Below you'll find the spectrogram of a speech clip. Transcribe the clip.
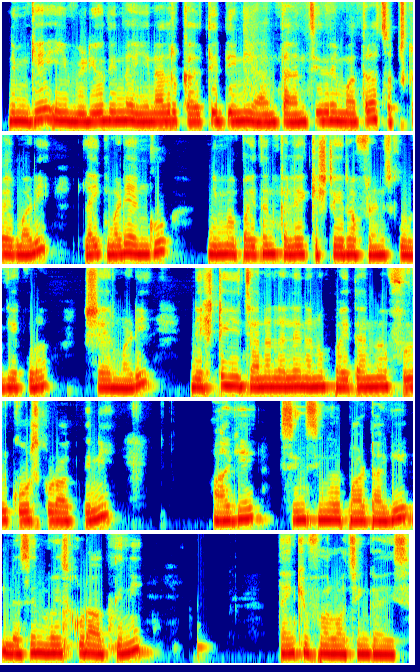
ನಿಮಗೆ ಈ ವಿಡಿಯೋದಿಂದ ಏನಾದರೂ ಕಲ್ತಿದ್ದೀನಿ ಅಂತ ಅನಿಸಿದರೆ ಮಾತ್ರ ಸಬ್ಸ್ಕ್ರೈಬ್ ಮಾಡಿ ಲೈಕ್ ಮಾಡಿ, ಹಂಗೂ ನಿಮ್ಮ ಪೈಥಾನ್ ಕಲಿಯೋಕ್ಕೆ ಇಷ್ಟ ಇರೋ ಫ್ರೆಂಡ್ಸ್ಗಳಿಗೆ ಕೂಡ ಶೇರ್ ಮಾಡಿ. ನೆಕ್ಸ್ಟ್ ಈ ಚಾನಲಲ್ಲೇ ನಾನು ಪೈಥಾನ್ ಫುಲ್ ಕೋರ್ಸ್ ಕೂಡ ಹಾಕ್ತೀನಿ. ಹಾಗೆ ಸಿಂಗ್ ಸಿಂಗಲ್ ಪಾರ್ಟ್ ಆಗಿ ಲೆಸನ್ ವೈಸ್ ಕೂಡ ಹಾಕ್ತೀನಿ. Thank you for watching guys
